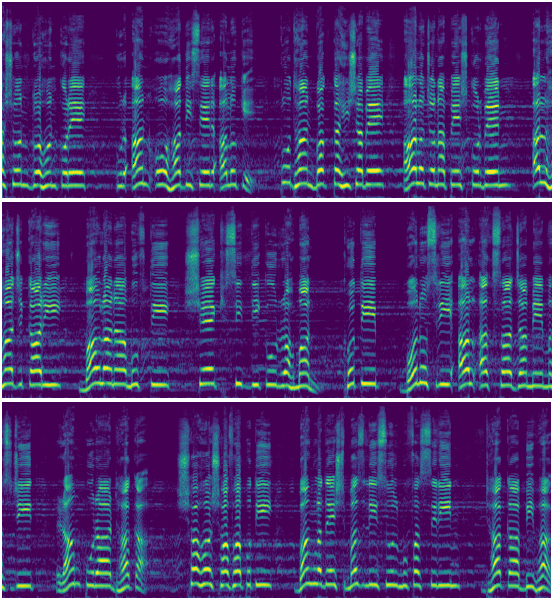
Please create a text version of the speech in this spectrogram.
আসন গ্রহণ করে কুরআন ও হাদিসের আলোকে প্রধান বক্তা হিসাবে আলোচনা পেশ করবেন আলহাজ কারি মাওলানা মুফতি শেখ সিদ্দিকুর রহমান, খতিব বনশ্রী আল আকসা জামে মসজিদ, রামপুরা, ঢাকা। সহ সভাপতি বাংলাদেশ মজলিসুল মুফাসসিরিন, ঢাকা বিভাগ।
